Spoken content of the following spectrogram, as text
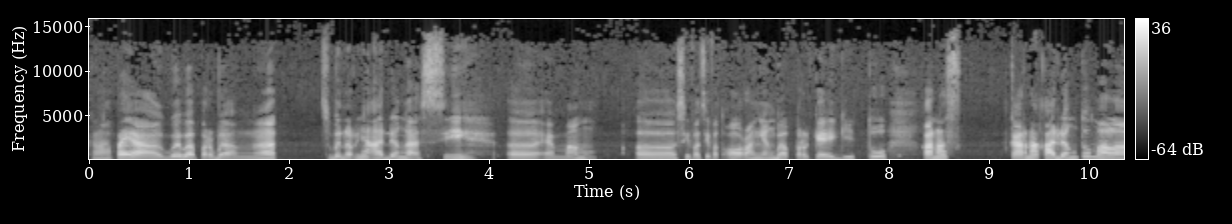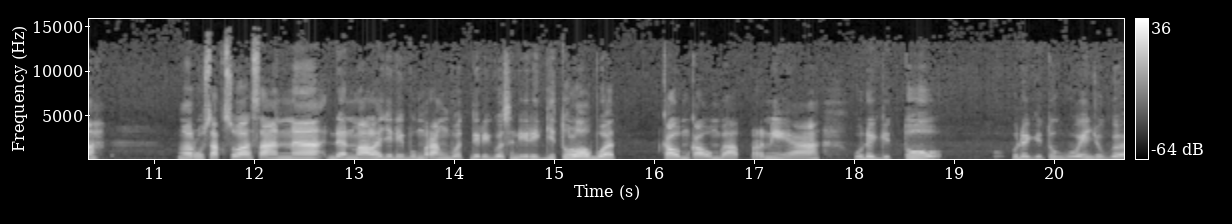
kenapa ya gue baper banget? Sebenarnya ada nggak sih uh, emang eh, sifat-sifat orang yang baper kayak gitu. Karena karena kadang tuh malah ngerusak suasana dan malah jadi bumerang buat diri gue sendiri gitu loh buat kaum kaum baper nih ya. Udah gitu udah gitu gue juga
